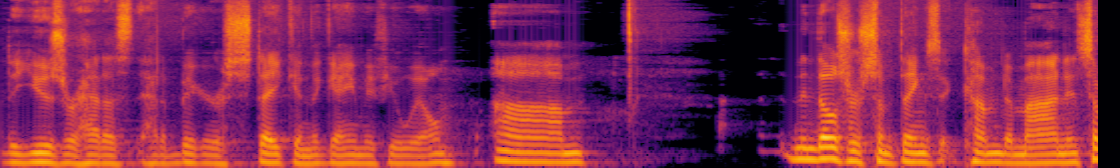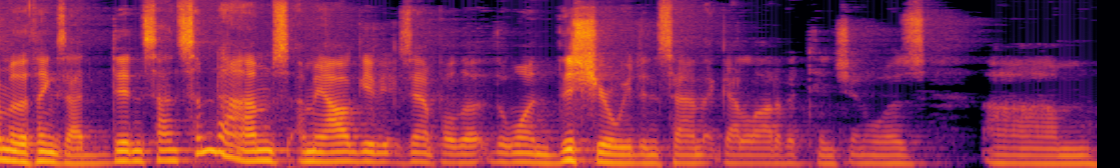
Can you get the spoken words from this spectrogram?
The user had a had a bigger stake in the game, if you will. Um, Mean, those are some things that come to mind, and some of the things I didn't sign. Sometimes, I mean, I'll give you an example. The the one this year we didn't sign that got a lot of attention was um,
